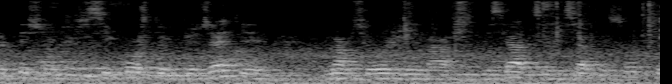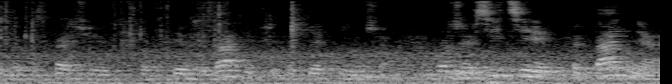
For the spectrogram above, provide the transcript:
практично всі кошти в бюджеті. Нам сьогодні на 60-70% забезпечують активний захід і таке інше. Отже, всі ці питання,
